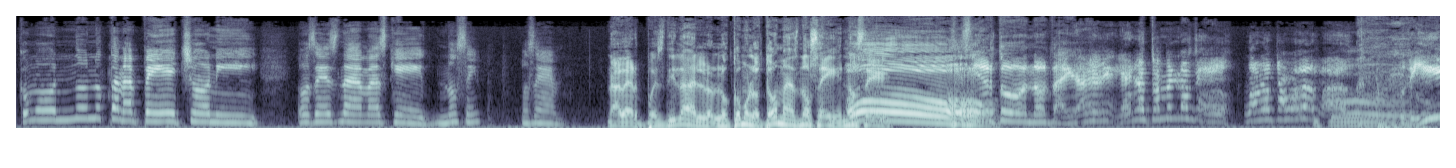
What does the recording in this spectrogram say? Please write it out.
como no, no tan a pecho ni, o sea, es nada más que, no sé, o sea, A ver, pues dila lo, lo- cómo lo tomas, no sé, no Sí, sé. es cierto, no, ay, ay, ay, no tomes, no sé. No lo tomes. Sí,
